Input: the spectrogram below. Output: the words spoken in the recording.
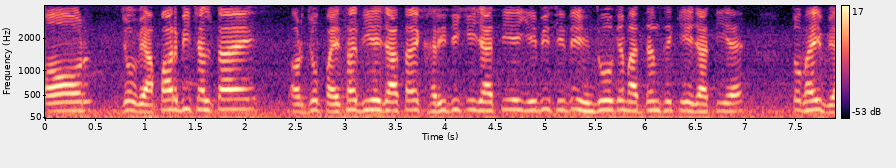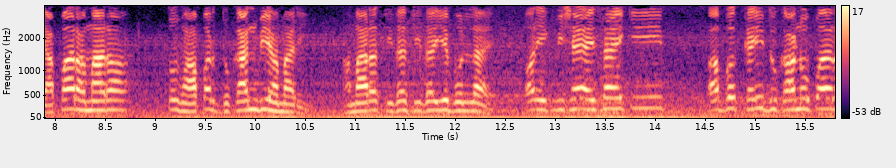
और जो व्यापार भी चलता है, और जो पैसा दिए जाता है, खरीदी की जाती है, ये भी सीधे हिंदुओं के माध्यम से की जाती है। तो भाई व्यापार हमारा तो वहाँ पर दुकान भी हमारी। हमारा सीधा सीधा ये बोलना है। और एक विषय ऐसा है कि अब कई दुकानों पर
